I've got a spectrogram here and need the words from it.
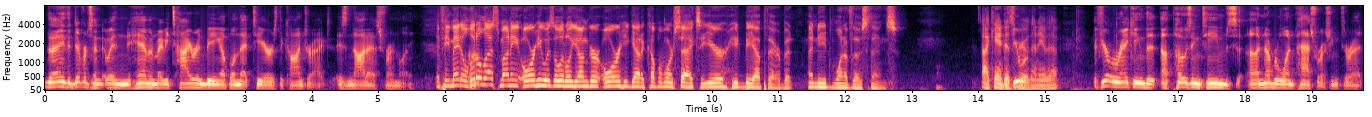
The only the difference in, in him and maybe Tyron being up on that tier is the contract is not as friendly. If he made a little less money, or he was a little younger, or he got a couple more sacks a year, he'd be up there. But I need one of those things. I can't disagree were- with any of that. If you're ranking the opposing team's uh, number one pass rushing threat,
